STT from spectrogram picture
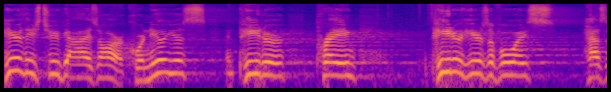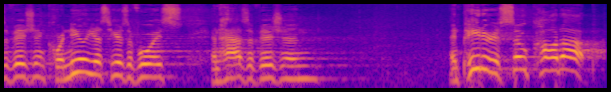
Here these two guys are Cornelius and Peter praying. Peter hears a voice, has a vision. Cornelius hears a voice and has a vision. And Peter is so caught up.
